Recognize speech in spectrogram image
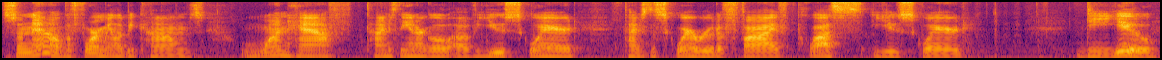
So now the formula becomes 1 half times the integral of u squared times the square root of 5 plus u squared du.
